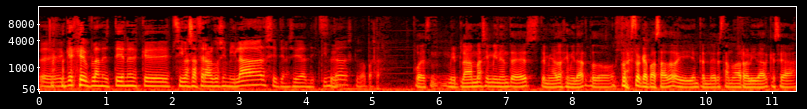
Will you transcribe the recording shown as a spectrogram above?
Eh, ¿qué, planes tienes? Que, si vas a hacer algo similar, si tienes ideas distintas, ¿qué va a pasar? Pues mi plan más inminente es terminar de asimilar todo, todo esto que ha pasado y entender esta nueva realidad que se ha,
